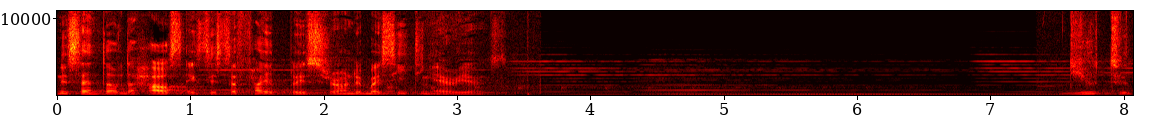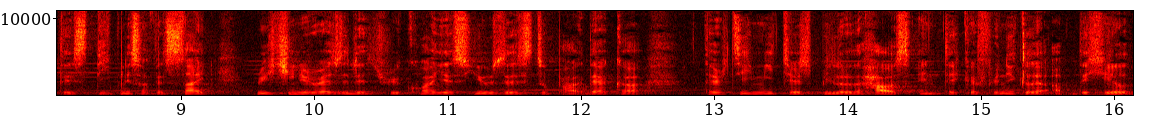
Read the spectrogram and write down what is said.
In the center of the house exists a fireplace surrounded by seating areas. Due to the steepness of the site, reaching the residence requires users to park their car 30 meters below the house and take a funicular up the hill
